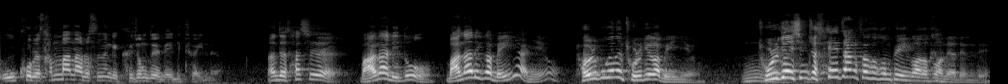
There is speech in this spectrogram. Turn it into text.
5코를 3마나로 쓰는 게 그 정도의 메리트가 있나요? 아, 근데 사실 마나리도 마나리가 메인이 아니에요. 결국에는 졸개가 메인이에요. 졸개는 심지어 세장 써서 손패인 거 하나 소환해야 되는데.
